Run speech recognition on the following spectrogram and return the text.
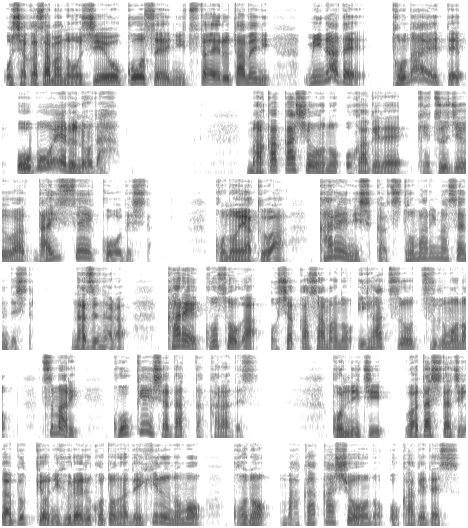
お釈迦様の教えを後世に伝えるために皆で唱えて覚えるのだ。マカカ賞のおかげで血獣は大成功でした。この役は彼にしか務まりませんでした。なぜなら彼こそがお釈迦様の遺発を継ぐ者つまり後継者だったからです。今日私たちが仏教に触れることができるのもこのマカカ賞のおかげです。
